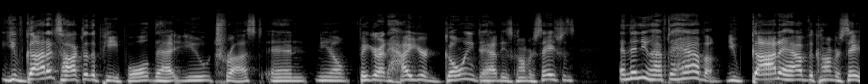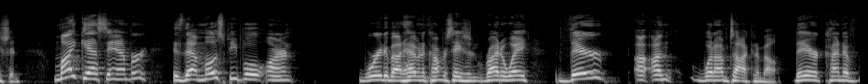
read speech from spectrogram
you've got to talk to the people that you trust and, you know, figure out how you're going to have these conversations. And then you have to have them. You've got to have the conversation. My guess, Amber, is that most people aren't worried about having a conversation right away. They're uh, on what I'm talking about. They're kind of,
